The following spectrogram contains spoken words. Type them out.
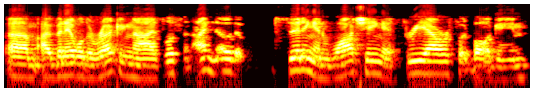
um, I've been able to recognize, listen, I know that sitting and watching a three-hour football game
